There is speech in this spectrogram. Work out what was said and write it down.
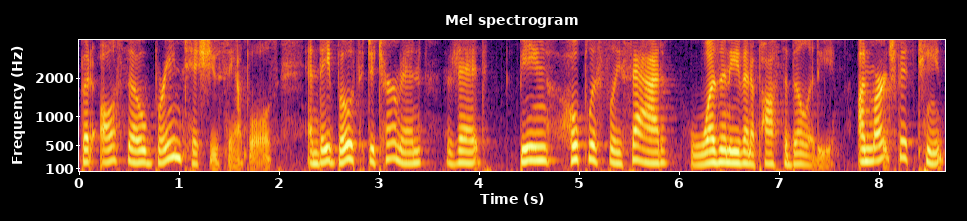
but also brain tissue samples, and they both determined that being hopelessly sad wasn't even a possibility. On March 15,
